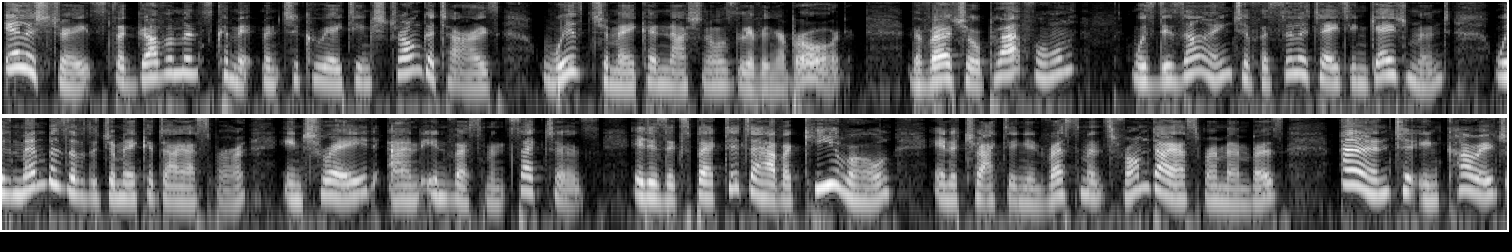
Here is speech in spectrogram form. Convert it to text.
illustrates the government's commitment to creating stronger ties with Jamaican nationals living abroad. The virtual platform was designed to facilitate engagement with members of the Jamaica diaspora in trade and investment sectors. It is expected to have a key role in attracting investments from diaspora members and to encourage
